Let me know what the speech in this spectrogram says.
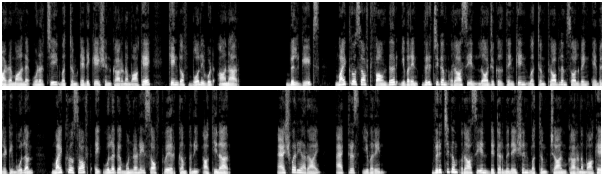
ஆழமான உணர்ச்சி மற்றும் டெடிகேஷன் காரணமாக கிங் ஆஃப் பாலிவுட் ஆனார். பில் கேட்ஸ் மைக்ரோசாஃப்ட் ஃபவுண்டர் இவரின் விருச்சிகம் ராசியின் லாஜிக்கல் திங்கிங் மற்றும் ப்ராப்ளம் சால்விங் எபிலிட்டி மூலம் மைக்ரோசாஃப்ட் ஐ உலக முன்னணி சாஃப்ட்வேர் கம்பெனி ஆக்கினார். ஐஸ்வர்யா ராய் ஆக்ட்ரஸ் இவரின். விருச்சிகம் ராசியின் டிட்டர்மினேஷன் மற்றும் சான் காரணமாக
